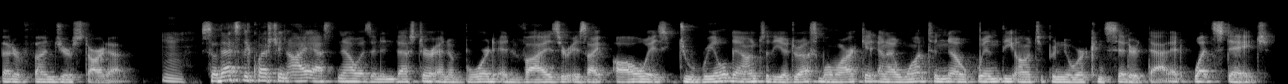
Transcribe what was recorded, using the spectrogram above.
better fund your startup. Mm. So that's the question I ask now as an investor and a board advisor is I always drill down to the addressable market and I want to know when the entrepreneur considered that at what stage.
